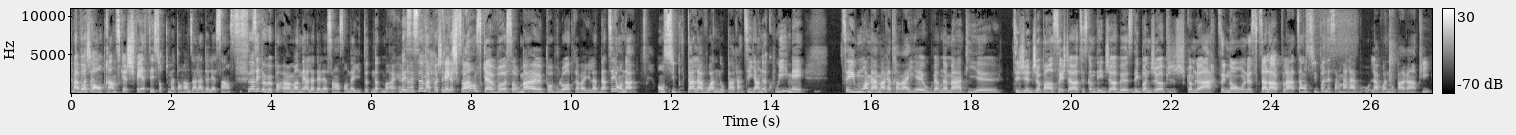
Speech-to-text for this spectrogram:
elle va comprendre ce que je fais, c'est surtout, mettons, rendu à l'adolescence. Tu sais, veut, veut pas, à un moment donné, à l'adolescence, on a eu toute notre mère. Ben, c'est ça, ma prochaine Fait que je question. pense qu'elle va sûrement euh, pas vouloir travailler là-dedans. Tu sais, on a, on suit pas tant la voix de nos parents. Tu sais, il y en a que oui, mais tu sais, moi, ma mère, elle travaille euh, au gouvernement, puis euh, j'ai déjà pensé, j'étais ah, c'est comme des jobs, euh, c'est des bonnes jobs, puis je suis comme le arc, tu non, là, c'est que ça a l'air plate. Tu sais, on suit pas nécessairement la, vo- la voix de nos parents, puis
